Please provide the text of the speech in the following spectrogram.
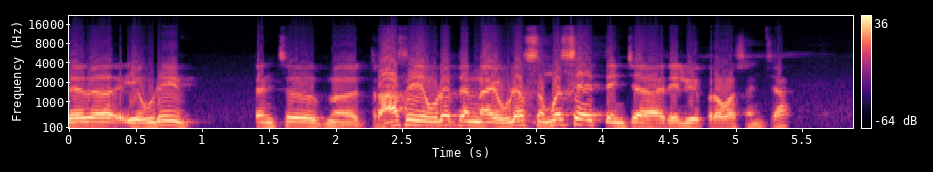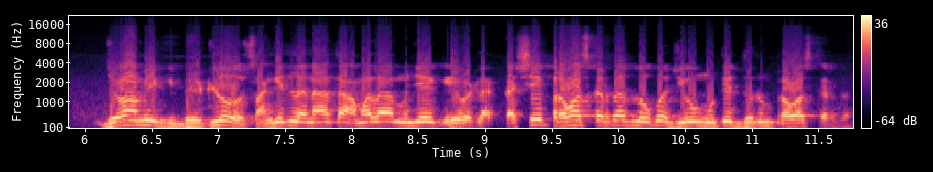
तर एवढे त्यांचं त्रास आहे एवढं त्यांना एवढ्या समस्या आहेत त्यांच्या रेल्वे प्रवाशांच्या. जेव्हा आम्ही भेटलो सांगितलं ना तर आम्हाला म्हणजे हे वाटलं कसे प्रवास करतात लोक? जीव मुठीत धरून प्रवास करतात.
